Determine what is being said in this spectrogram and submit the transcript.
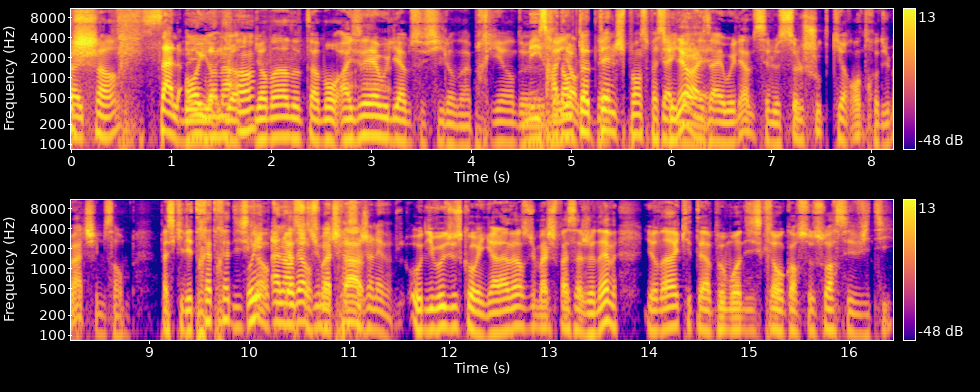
machins. sale. Mais Oh, il en a un. Il y en a un notamment. Isaiah Williams aussi, il en a pris un de. Mais il sera dans le top 10, je pense, D'ailleurs, Isaiah Williams, c'est le seul shoot qui rentre du match, il me semble. Parce qu'il est très très discret. Oui, en tout à l'inverse du match face à Genève. au niveau du scoring. À l'inverse du match face à Genève, il y en a un qui était un peu moins discret encore ce soir, c'est Viti.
